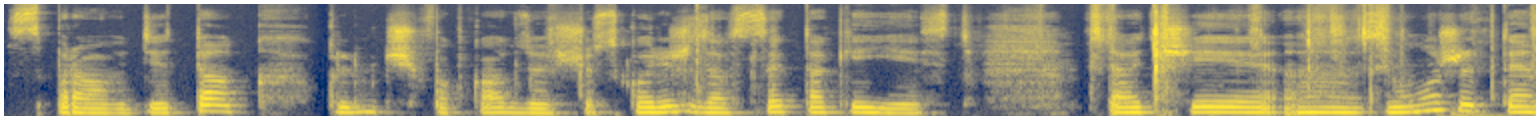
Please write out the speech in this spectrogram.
справді? Так, ключ показує, що, скоріш за все, так і є. Та чи е, зможете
